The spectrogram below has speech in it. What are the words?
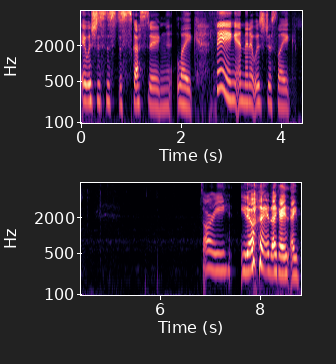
it was just this disgusting like thing and then it was just like sorry you know and like I, I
